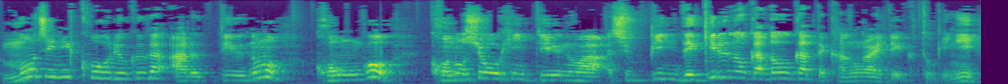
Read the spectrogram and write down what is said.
文字に効力があるっていうのも今後この商品っていうのは出品できるのかどうかって考えていくときに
